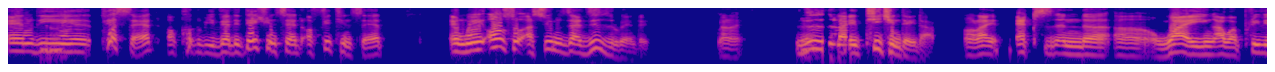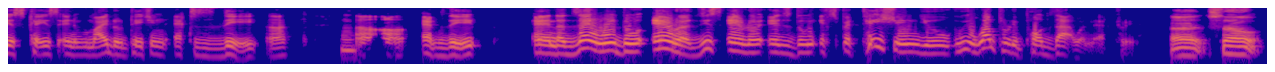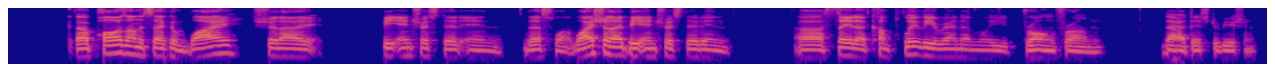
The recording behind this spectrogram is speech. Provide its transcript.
And the yeah. test set or could be validation set or fitting set. And we also assume that this is random, all right? Yeah. This is like teaching data, all right? X and uh, uh, Y in our previous case, and my rotation XZ, uh, mm. uh, XZ. And then we do error. This error is doing expectation. You we want to report that one actually. Uh, so uh, pause on a second. Why should I be interested in this one? Why should I be interested in uh theta completely randomly drawn from that distribution?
